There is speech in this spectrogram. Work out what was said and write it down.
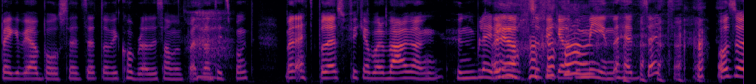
Begge vi har Bose-headset, og vi kobla det sammen på et eller annet tidspunkt. Men etterpå det så fikk jeg bare hver gang hun ble ringt, Ja. så fikk jeg det på mine headset. Og så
